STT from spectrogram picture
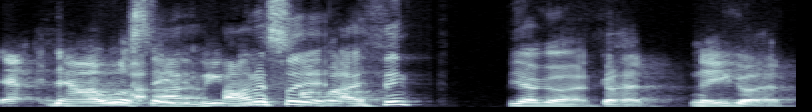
Yeah, Now I will say, I- we, we honestly, talk about- I think. Yeah, go ahead. Go ahead. No, you go ahead.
